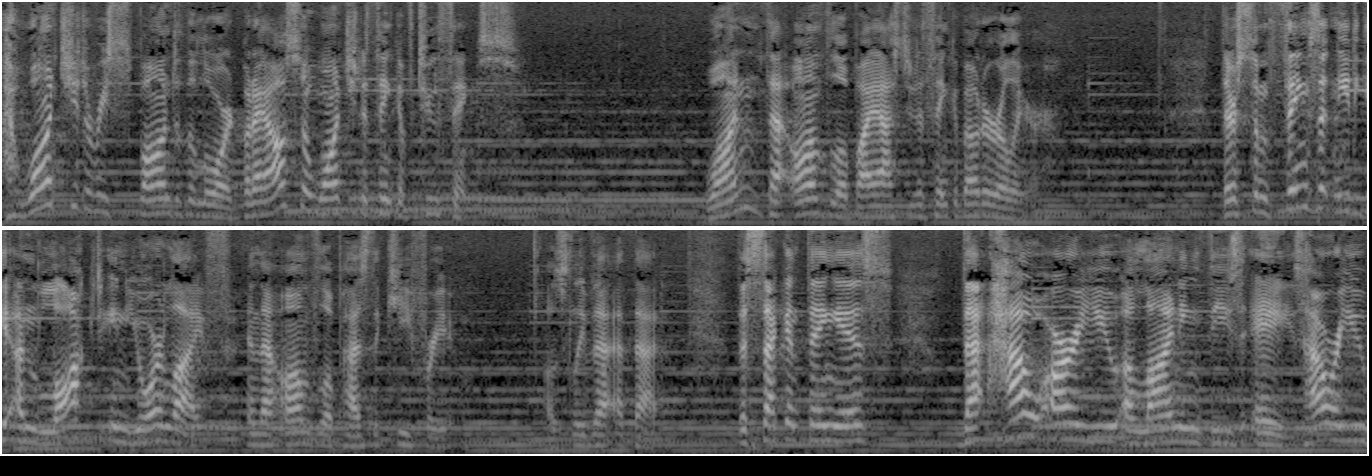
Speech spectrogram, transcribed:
I want you to respond to the Lord, but I also want you to think of two things. One, that envelope I asked you to think about earlier. There's some things that need to get unlocked in your life, and that envelope has the key for you. I'll just leave that at that. The second thing is that how are you aligning these A's? How are you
